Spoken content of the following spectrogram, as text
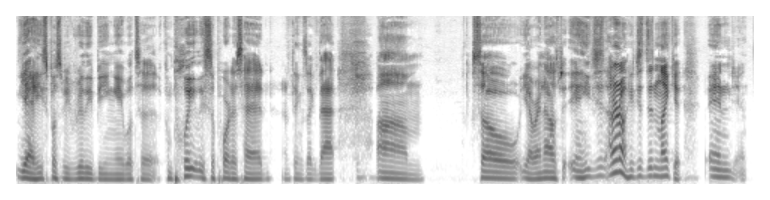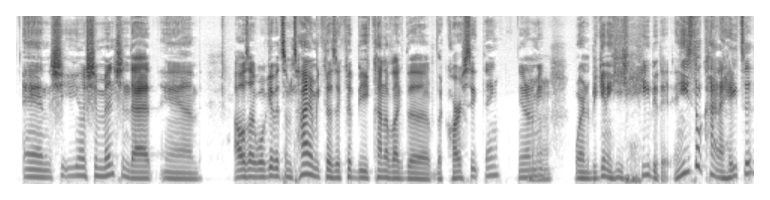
yeah, he's supposed to be really being able to completely support his head and things like that. Um, so yeah, right now, and he just I don't know, he just didn't like it, and and she you know she mentioned that, and I was like, well, give it some time because it could be kind of like the the car seat thing, you know what I mean? Where in the beginning he hated it, and he still kind of hates it,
